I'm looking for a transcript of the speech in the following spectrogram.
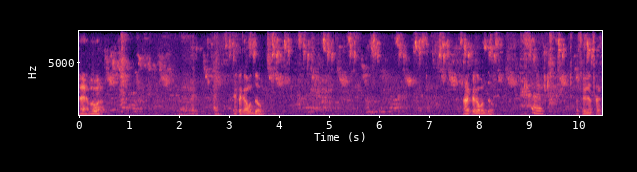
হ্যাঁ বাবা। একটা কামড় দাও। আরেকটা কামড় দাও। হুম। আচ্ছা এখানে থাক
